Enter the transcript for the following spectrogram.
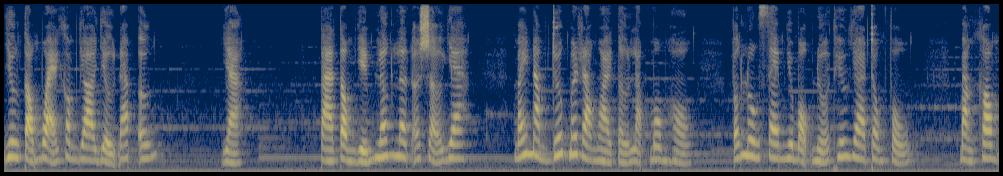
dương tổng quản không do dự đáp ứng. Dạ. Tạ tổng diễm lớn lên ở sở gia. Mấy năm trước mới ra ngoài tự lập môn hộ, vẫn luôn xem như một nửa thiếu gia trong phủ. Bằng không,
